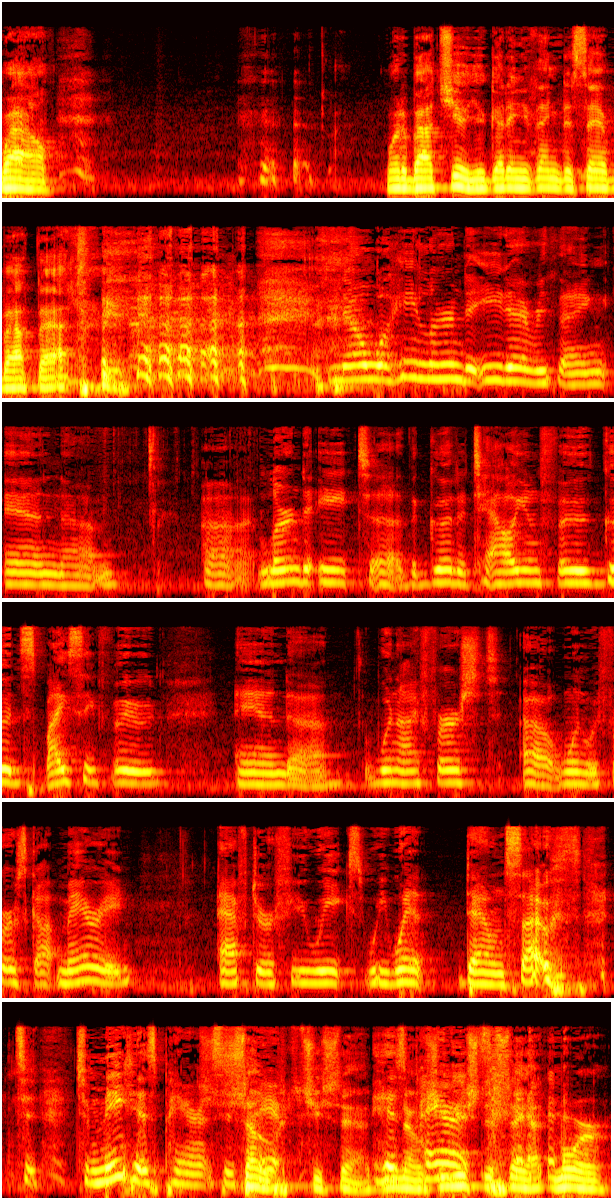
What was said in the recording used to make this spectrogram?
wow. What about you? You got anything to say about that? no, well, he learned to eat everything and um, uh, learned to eat uh, the good Italian food, good spicy food. And uh, when I first, uh, when we first got married, after a few weeks, we went down south to, to meet his parents. His so par- she said. his you know, parents. she used to say it more,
